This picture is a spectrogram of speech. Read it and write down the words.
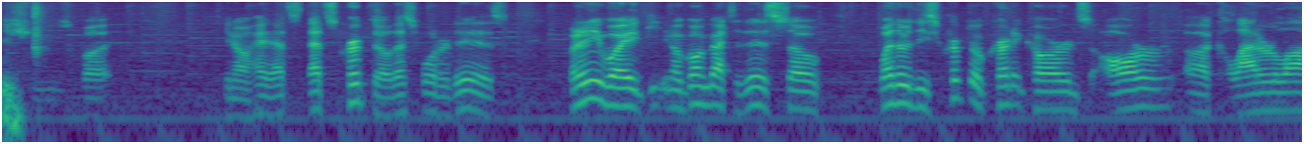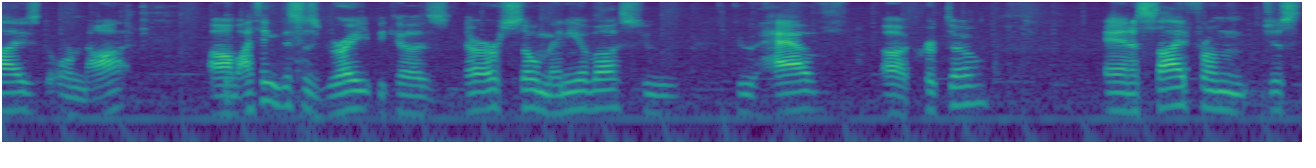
issues, but you know, hey, that's that's crypto. That's what it is. But anyway, you know, going back to this, so whether these crypto credit cards are uh, collateralized or not, um, I think this is great because there are so many of us who who have uh, crypto, and aside from just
